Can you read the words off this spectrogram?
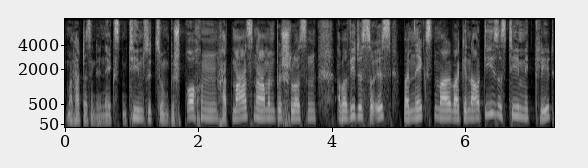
Man hat das in der nächsten Teamsitzung besprochen, hat Maßnahmen beschlossen, aber wie das so ist, beim nächsten Mal war genau dieses Teammitglied,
